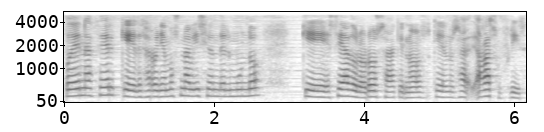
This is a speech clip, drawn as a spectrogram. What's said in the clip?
pueden hacer que desarrollemos una visión del mundo que sea dolorosa, que nos, que nos haga sufrir.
